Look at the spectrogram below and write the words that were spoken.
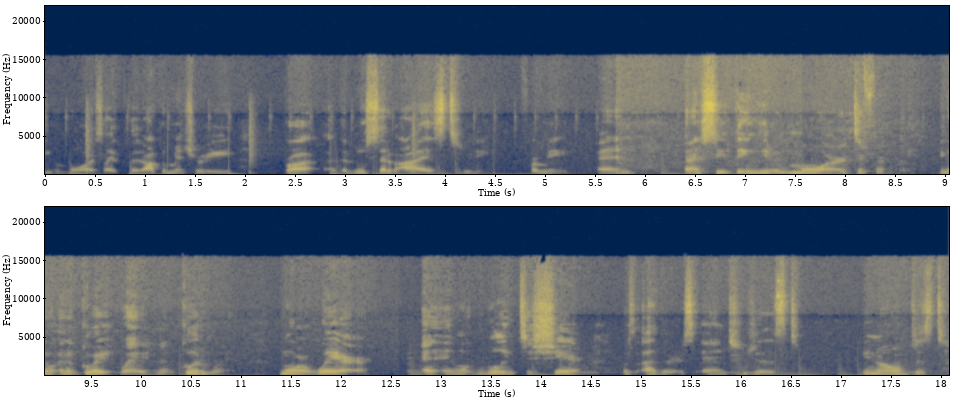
even more. It's like the documentary brought a new set of eyes to me, for me, and and I see things even more differently. You know, in a great way, in a good way, more aware, and, and willing to share with others, and to just, you know, just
